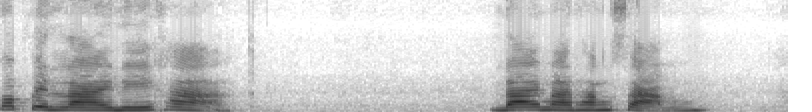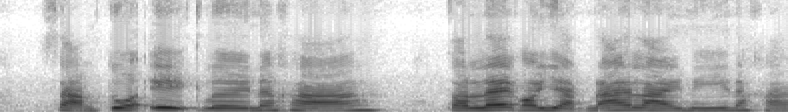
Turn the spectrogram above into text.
ก็เป็นลายนี้ค่ะ ได้มาทั้งสามสามตัวเอกเลยนะคะ ตอนแรกอออยากได้ลายนี้นะคะ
